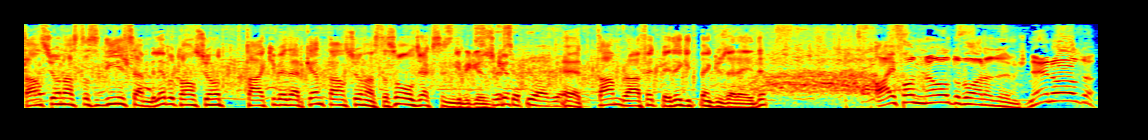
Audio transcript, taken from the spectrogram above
tansiyon hastası değilsen bile bu tansiyonu takip ederken tansiyon hastası olacaksın gibi gözüküyor. Stres yapıyor abi yani. Evet tam Rafet Bey de gitmek üzereydi. iPhone ne oldu bu arada demiş. Ne ne oldu?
